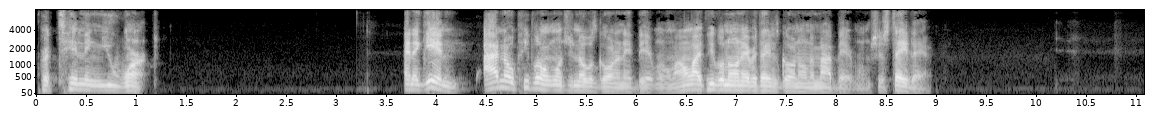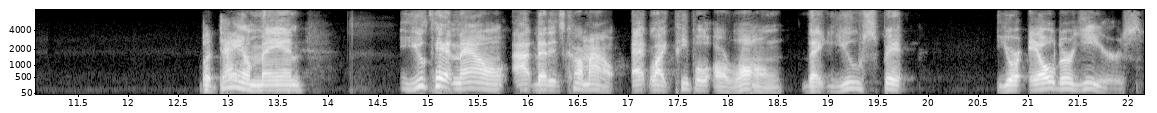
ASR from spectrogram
pretending you weren't, and again, I know people don't want you to know what's going on in their bedroom. I don't like people knowing everything that's going on in my bedroom. Should stay there. But damn, man, you can't now I, that it's come out act like people are wrong that you spent your elder years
